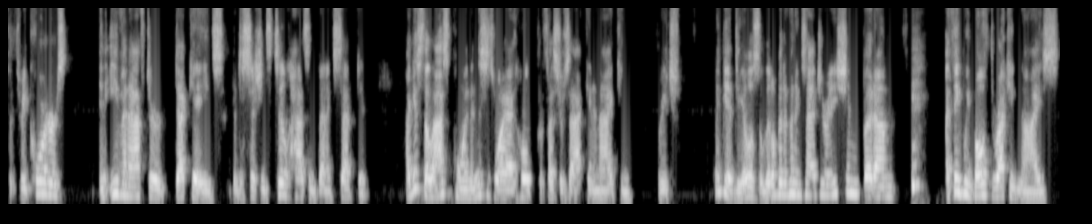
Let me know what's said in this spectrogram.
the three quarters, and even after decades, the decision still hasn't been accepted. I guess the last point, and this is why I hope Professor Zackin and I can reach maybe a deal is a little bit of an exaggeration, but um, I think we both recognize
